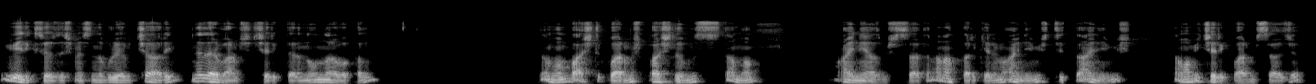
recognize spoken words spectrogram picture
Üyelik sözleşmesinde buraya bir çağırayım. Neler varmış içeriklerinde onlara bakalım. Tamam başlık varmış. Başlığımız tamam. Aynı yazmış zaten. Anahtar kelime aynıymış. Title aynıymış. Tamam içerik varmış sadece.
